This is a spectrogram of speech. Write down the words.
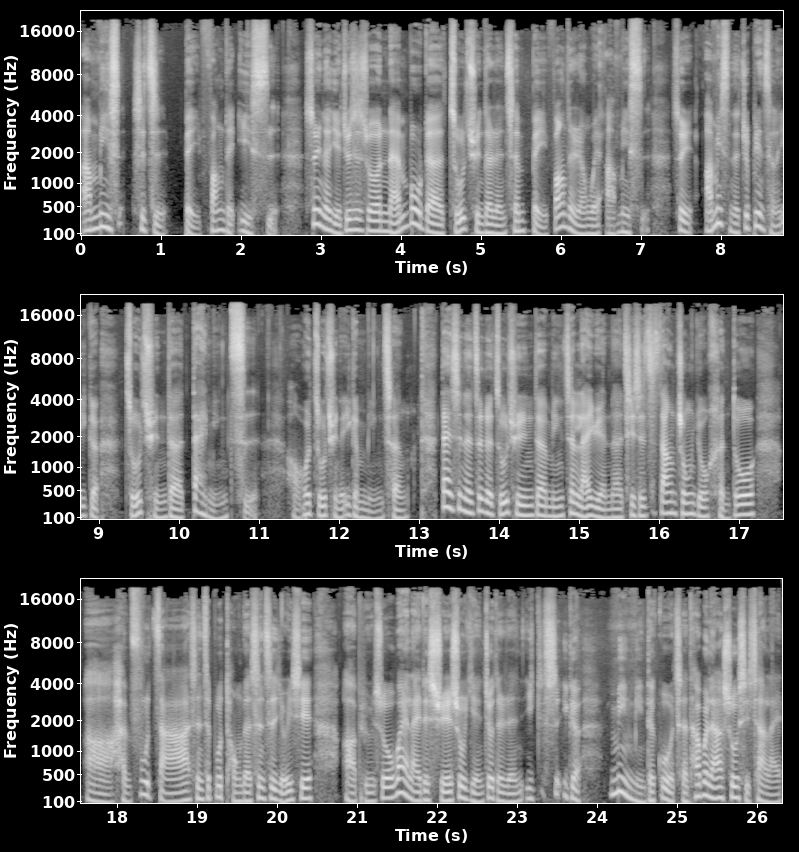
阿密斯是指。北方的意思，所以呢，也就是说，南部的族群的人称北方的人为阿密斯，所以阿密斯呢就变成了一个族群的代名词，好，或族群的一个名称。但是呢，这个族群的名称来源呢，其实这当中有很多啊，很复杂，甚至不同的，甚至有一些啊，比如说外来的学术研究的人，一是一个。命名的过程，他为了要书写下来，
